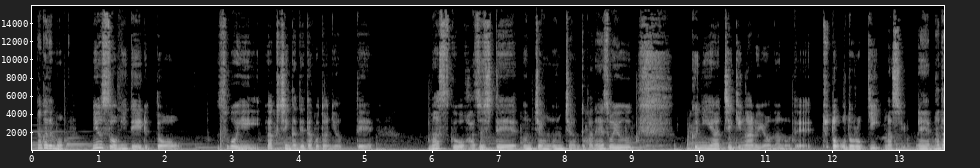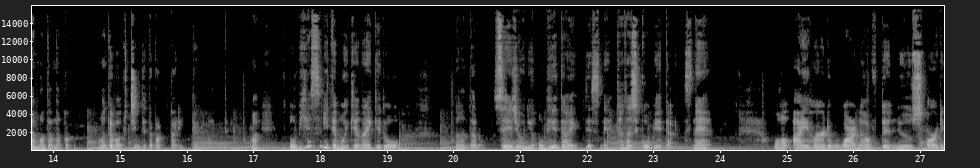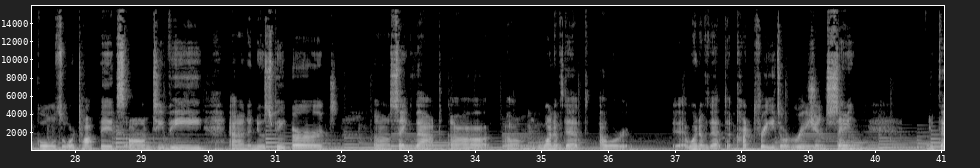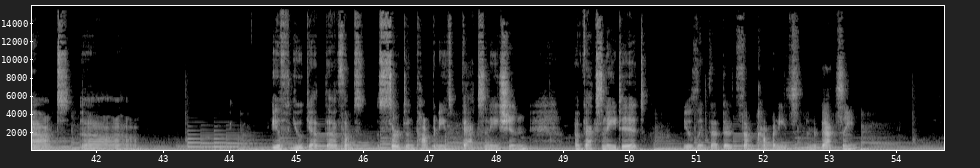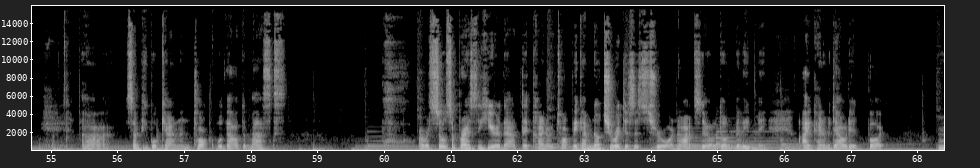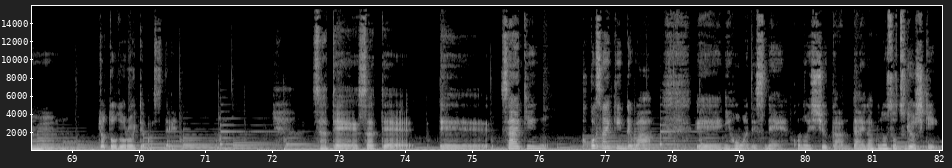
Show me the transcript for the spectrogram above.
なんかでもニュースを見ているとすごいワクチンが出たことによってマスクを外してうんちゃんうんちゃんとかね、そういう国や地域があるようなので、ちょっと驚きますよね。まだまだなんか、まだワクチン出たばっかりっていうのがあって。まあ、怯えすぎてもいけないけど、なんだろう、正常に怯えたいですね。正しく怯えたいですね。Well, I heard one of the news articles or topics on TV and the newspapers uh, saying that uh, um, one of that our uh, one of that countries or regions saying that uh, if you get some certain companies vaccination uh, vaccinated you think that there's some companies in the vaccine uh, some people can and talk without the masks I was so surprised to hear that that kind of topic. I'm not sure this is true or not, so don't believe me. I kind of doubt it, but うん、ちょっと驚いてますね。うん、さて、さて、えー、最近、ここ最近では、えー、日本はですね、この1週間、大学の卒業式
